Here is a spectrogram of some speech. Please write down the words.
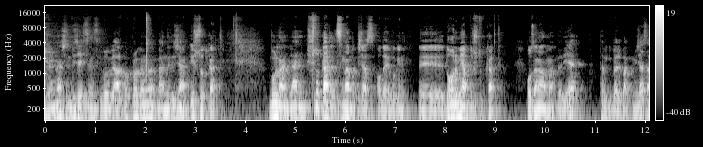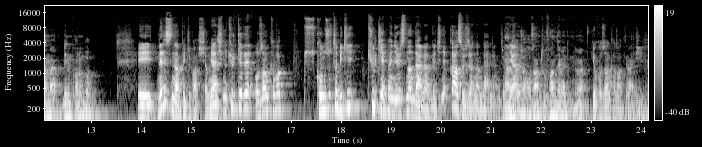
üzerinden. Şimdi diyeceksiniz ki bu bir Avrupa programı. Ben de diyeceğim ki Stuttgart. Buradan yani Stuttgart açısından bakacağız olaya bugün. Eee, doğru mu yaptı Stuttgart Ozan'ı almakla diye. Tabii ki böyle bakmayacağız ama benim konum bu. Ee, neresinden peki başlayalım? Yani şimdi Türkiye'de Ozan Kabak konusu tabii ki Türkiye penceresinden değerlendirildiği için hep Galatasaray üzerinden değerlendiriyor. Ben Yani, sadece Ozan Tufan demedim değil mi? yok Ozan Kabak Ha, dedim. iyi dedim.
